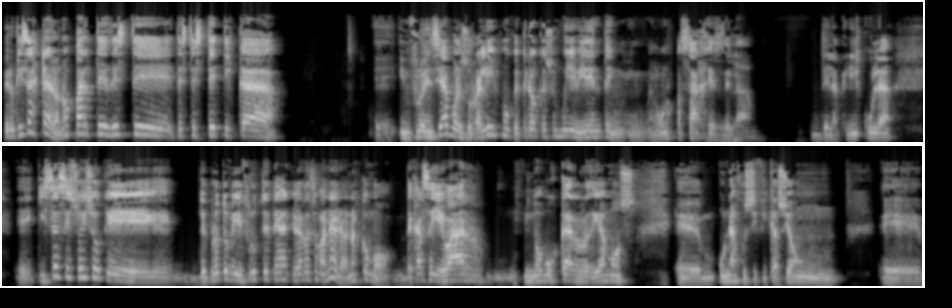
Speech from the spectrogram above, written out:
pero quizás, claro, ¿no? Parte de, este, de esta estética eh, influenciada por el surrealismo, que creo que eso es muy evidente en, algunos pasajes de la, de la película. Quizás eso hizo que de pronto mi disfrute tenga que ver de esa manera, ¿no? Es como dejarse llevar, no buscar, digamos, eh, una justificación eh,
